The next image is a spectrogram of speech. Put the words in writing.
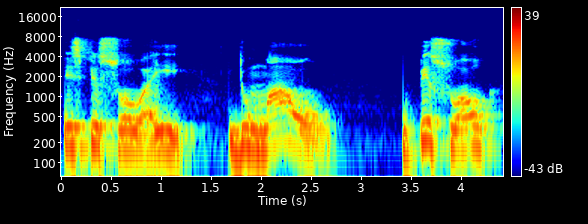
esse pessoal aí do mal, o pessoal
